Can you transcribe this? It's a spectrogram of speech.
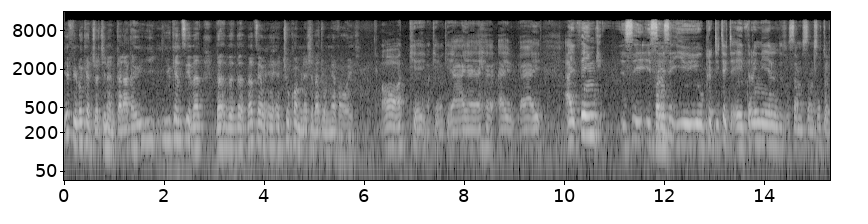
if you look at georgina and kalaka you, you can see that the, the, the, that's a, a two combination that will never work oh okay okay okay i, I, I, I, I think See, you, you predicted a 3 nil some some sort of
